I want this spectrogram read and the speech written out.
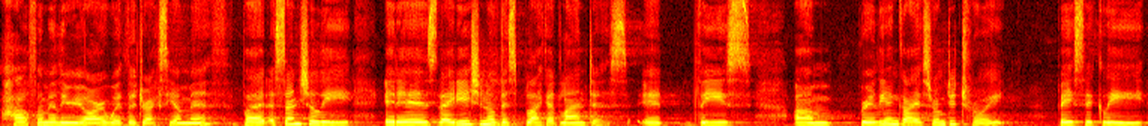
how familiar you are with the Drexciya myth, but essentially it is the ideation of this Black Atlantis. It, these um, brilliant guys from Detroit basically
